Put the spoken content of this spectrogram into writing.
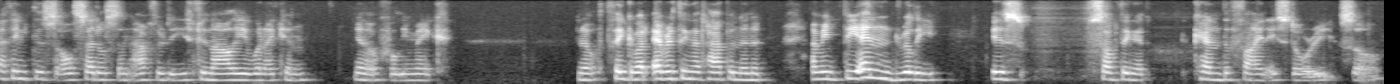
I think this all settles then after the finale when I can, you know, fully make you know think about everything that happened and it. I mean, the end really is something that can define a story. So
